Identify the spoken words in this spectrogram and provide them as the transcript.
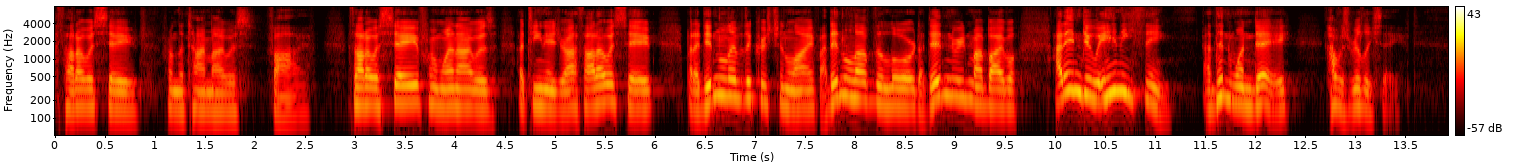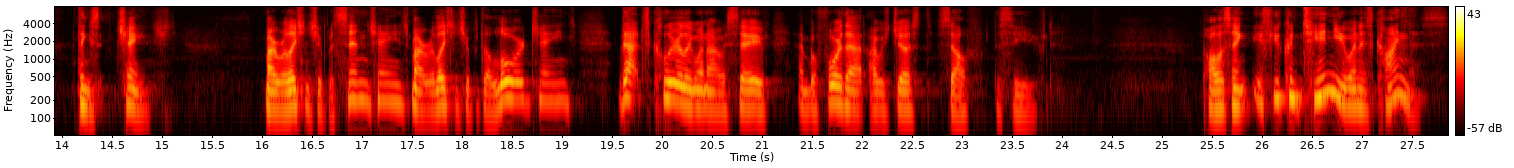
I thought I was saved from the time I was five. I thought I was saved from when I was a teenager. I thought I was saved, but I didn't live the Christian life. I didn't love the Lord. I didn't read my Bible. I didn't do anything. And then one day, I was really saved. Things changed. My relationship with sin changed. My relationship with the Lord changed. That's clearly when I was saved. And before that, I was just self deceived. Paul is saying, if you continue in his kindness,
